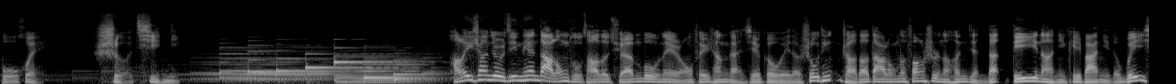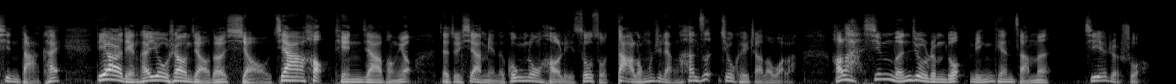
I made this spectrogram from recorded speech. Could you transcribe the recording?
不会舍弃你。好了，以上就是今天大龙吐槽的全部内容。非常感谢各位的收听。找到大龙的方式呢很简单，第一呢，你可以把你的微信打开；第二，点开右上角的小加号，添加朋友，在最下面的公众号里搜索“大龙”这两个汉字，就可以找到我了。好了，新闻就这么多，明天咱们接着说。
